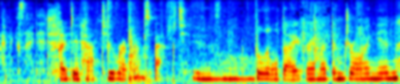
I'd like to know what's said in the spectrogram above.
I'm excited. I did have to reference back to the little diagram I've been drawing in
